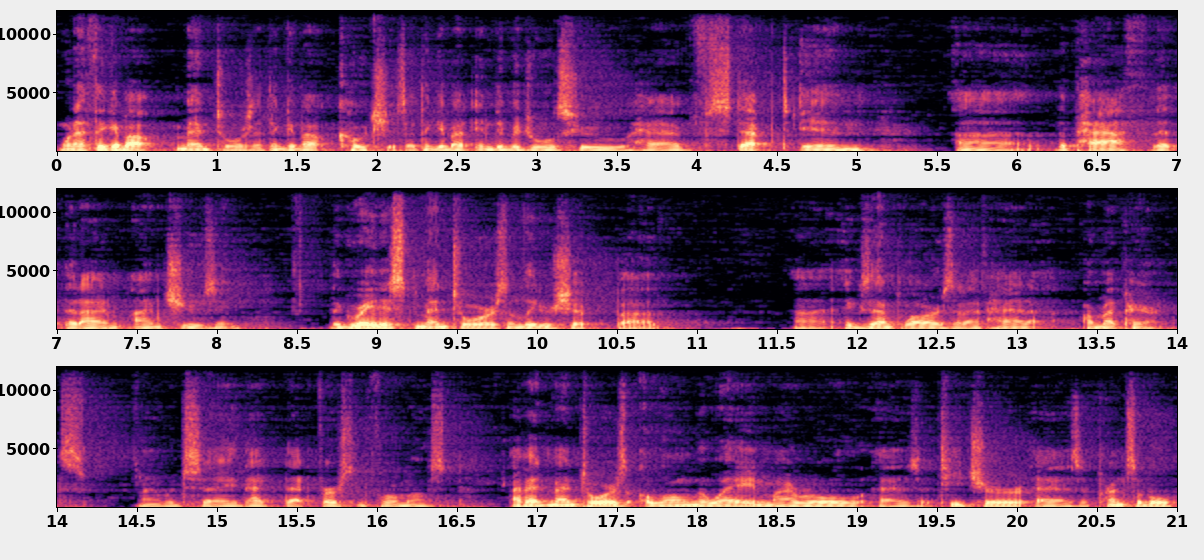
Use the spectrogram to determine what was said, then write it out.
when I think about mentors, I think about coaches, I think about individuals who have stepped in uh, the path that, that I'm, I'm choosing. The greatest mentors and leadership uh, uh exemplars that I've had are my parents. I would say that, that first and foremost. I've had mentors along the way in my role as a teacher, as a principal,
